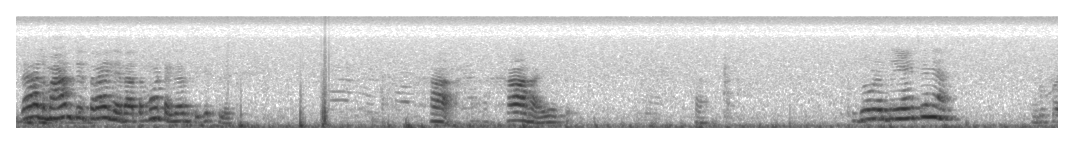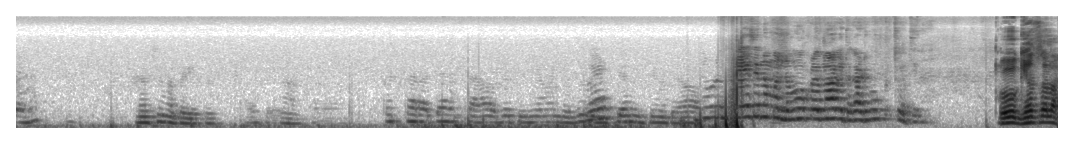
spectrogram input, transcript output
झालं मग आमचेच राहिले ना आता मोठ्या घरचे घेतले. हा हा हा येतो. हा. जोडून तर यायचं ना. रुपये ना? नरसिंहता येतं त्यांचा आवाज येतो हे हा. मागे तर गाडी मोकळीच होती. हो घ्या चला.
